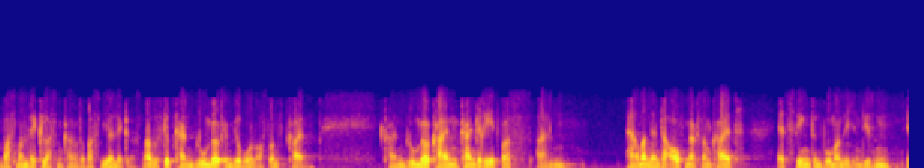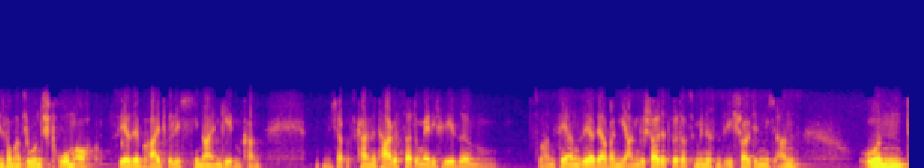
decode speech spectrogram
was man weglassen kann oder was wir weglassen. Also es gibt keinen Bloomberg im Büro und auch sonst keinen. Kein Bloomberg, kein, kein Gerät, was eine permanente Aufmerksamkeit erzwingt und wo man sich in diesen Informationsstrom auch sehr, sehr bereitwillig hineingeben kann. Ich habe jetzt keine Tageszeitung mehr, die ich lese. Zwar ein Fernseher, der aber nie angeschaltet wird, oder zumindest ich schalte ihn nicht an. Und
